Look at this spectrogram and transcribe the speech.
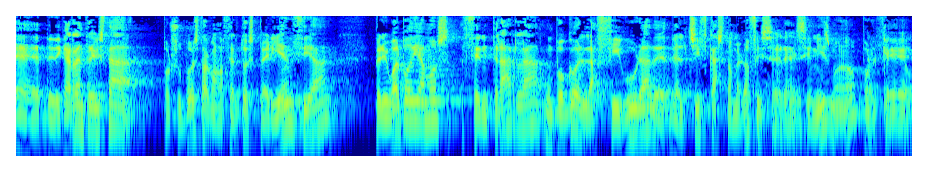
eh, dedicar la entrevista, por supuesto, a conocer tu experiencia, pero igual podíamos centrarla un poco en la figura del Chief Customer Officer en sí mismo, ¿no? Porque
